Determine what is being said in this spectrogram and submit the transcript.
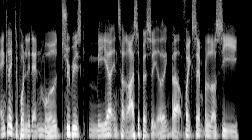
angribe det på en lidt anden måde. Typisk mere interessebaseret. Ikke? Ja. For eksempel at sige,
